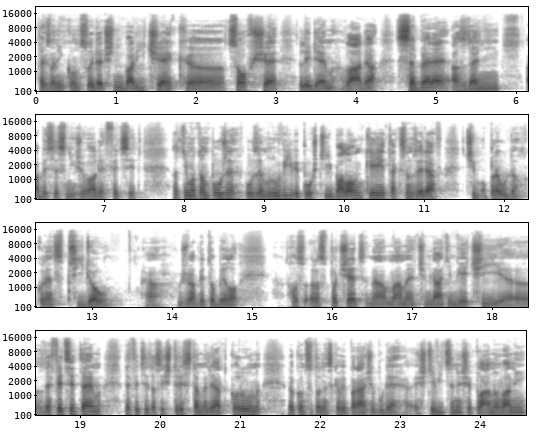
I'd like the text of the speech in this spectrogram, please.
takzvaný konsolidační balíček, co vše lidem vláda sebere a zdaní, aby se snižoval deficit. Zatím o tom pouze, pouze mluví, vypouští balonky, tak jsem zvědav, s čím opravdu konec přijdou. A už aby to bylo rozpočet na, máme čím dál tím větší eh, s deficitem, deficit asi 400 miliard korun, dokonce to dneska vypadá, že bude ještě více, než je plánovaný.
